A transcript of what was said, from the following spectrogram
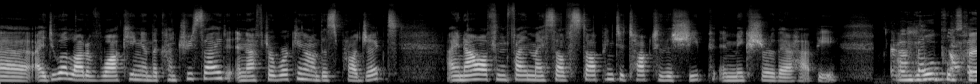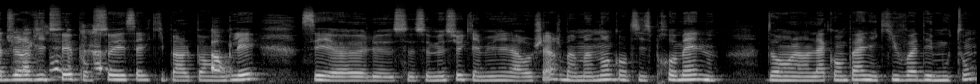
uh, I do a lot of walking in the countryside, and after working on this project, I now often find myself stopping to talk to the sheep and make sure they're happy. En gros, pour traduire vite fait pour ceux et celles qui parlent pas ah anglais, c'est euh, ce, ce, monsieur qui a mené la recherche. Ben maintenant, quand il se promène dans la campagne et qu'il voit des moutons,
